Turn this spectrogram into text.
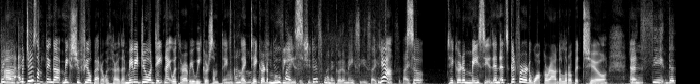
But But, yeah, um, but do something that makes you feel better with her. Then maybe do a date night with her every week or something. like take her to She does like- movies. she does want to go to Macy's. Like yeah. to So take her to Macy's, and it's good for her to walk around a little bit too. And It's- see, the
